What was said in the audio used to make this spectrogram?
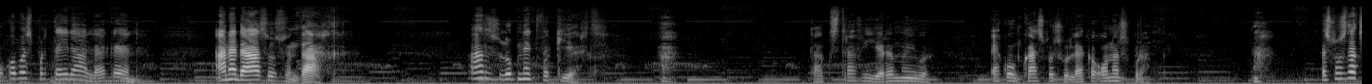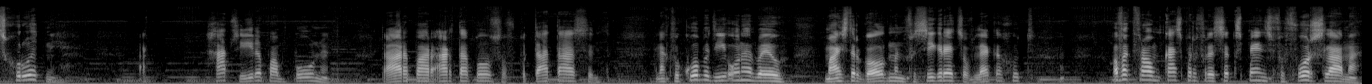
Hoekom is party daar lekker in? Ander dae soos vandag. Alles loop net verkeerd. Ah. Dalk straf die Here my hoor. Ek kon Casper so lekker onderspring. Nou, Dis mos niks groot nie. Ek gaps hier 'n pampoen en daar 'n paar aartappels of patatas en en ek verkoop dit hier onder by jou Meister Goldman vir sigarette of lekker goed. Of ek vra hom Casper vir 'n sixpence vir voorsla maar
